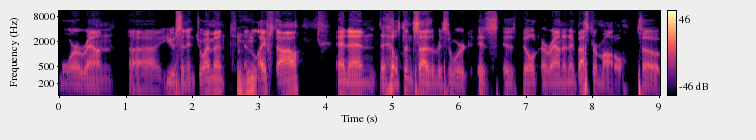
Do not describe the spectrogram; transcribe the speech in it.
more around uh, use and enjoyment mm-hmm. and lifestyle, and then the Hilton side of the resort is is built around an investor model. So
